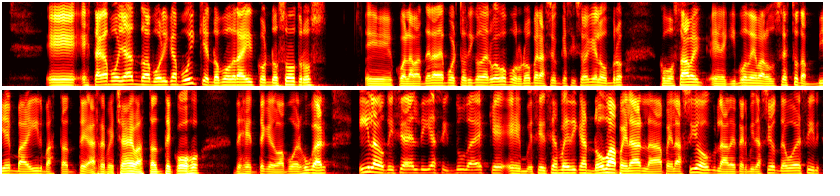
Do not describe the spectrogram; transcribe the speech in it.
Eh, están apoyando a Mónica Puy, quien no podrá ir con nosotros eh, con la bandera de Puerto Rico de nuevo por una operación que se hizo en el hombro. Como saben, el equipo de baloncesto también va a ir bastante al repechaje, bastante cojo de gente que no va a poder jugar. Y la noticia del día, sin duda, es que eh, Ciencias Médicas no va a apelar la apelación, la determinación, debo decir,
